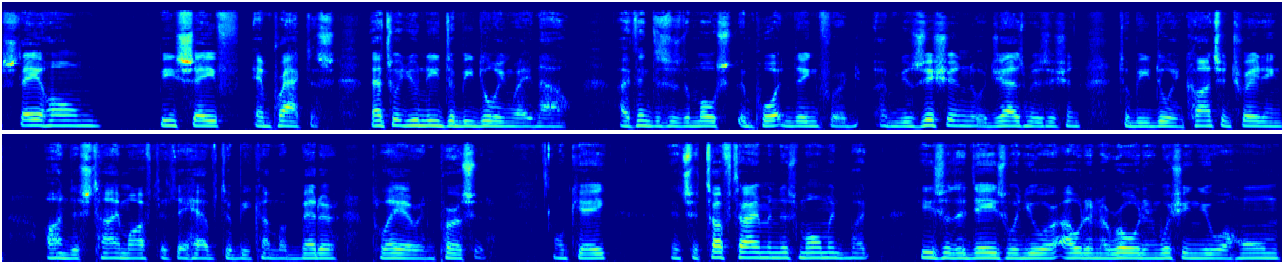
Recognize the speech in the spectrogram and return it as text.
stay home, be safe, and practice. That's what you need to be doing right now. I think this is the most important thing for a musician or a jazz musician to be doing, concentrating on this time off that they have to become a better player in person. Okay? It's a tough time in this moment, but these are the days when you are out on the road and wishing you were home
